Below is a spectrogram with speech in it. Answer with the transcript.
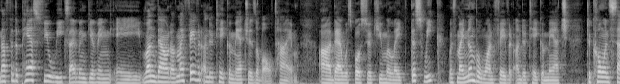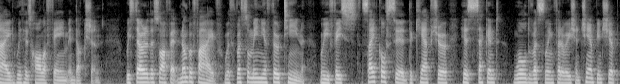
Now, for the past few weeks, I've been giving a rundown of my favorite Undertaker matches of all time. Uh, that was supposed to accumulate this week with my number one favorite Undertaker match to coincide with his Hall of Fame induction. We started this off at number 5 with WrestleMania 13, where he faced Psycho Sid to capture his second World Wrestling Federation Championship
